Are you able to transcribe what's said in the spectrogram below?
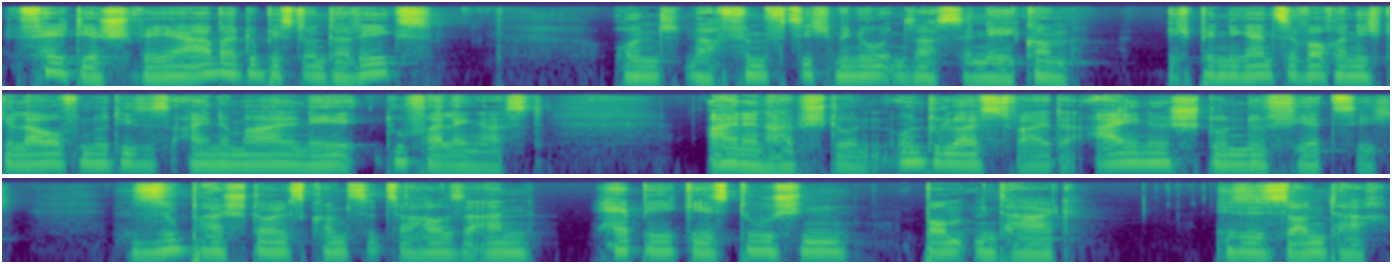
Fällt dir schwer, aber du bist unterwegs. Und nach 50 Minuten sagst du, nee, komm, ich bin die ganze Woche nicht gelaufen, nur dieses eine Mal. Nee, du verlängerst. Eineinhalb Stunden und du läufst weiter. Eine Stunde vierzig. Super stolz kommst du zu Hause an. Happy, gehst duschen. Bombentag. Es ist Sonntag.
